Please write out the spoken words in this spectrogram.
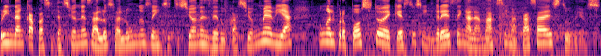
brindan capacitaciones a los alumnos de instituciones de educación media con el propósito de que estos ingresen a la máxima casa de estudios.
